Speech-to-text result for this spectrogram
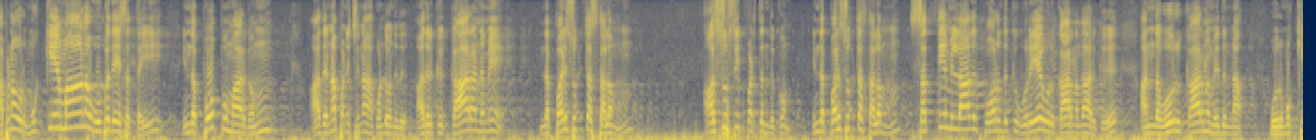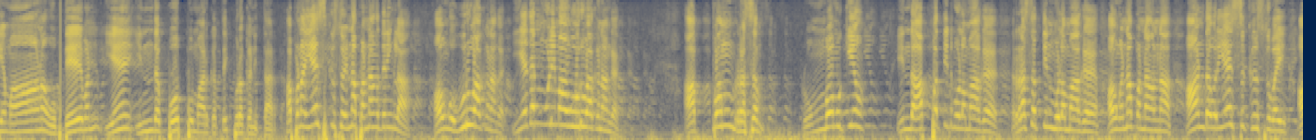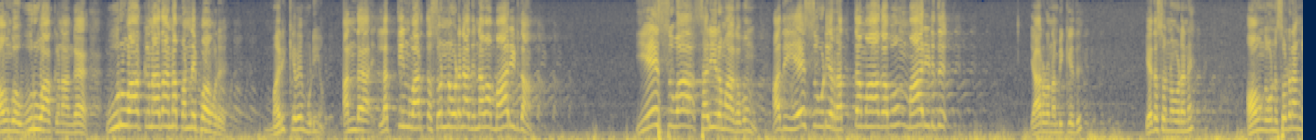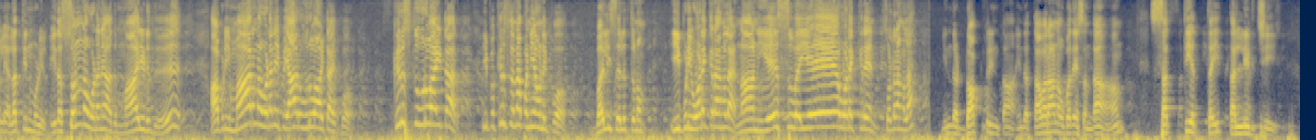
அப்பனா ஒரு முக்கியமான உபதேசத்தை இந்த போப்பு மார்க்கம் அது என்ன பண்ணுச்சுன்னா கொண்டு வந்தது. அதற்கு காரணமே இந்த பரிசுத்த ஸ்தலம் அசுசிப்படுத்துறதுக்கும் இந்த பரிசுத்த ஸ்தலம் சத்தியமில்லாது போறதுக்கு ஒரே ஒரு காரணம் தான் இருக்கு. அந்த ஒரு காரணம் எதுன்னா ஒரு முக்கியமான தேவன் ஏன் இந்த போப்பு மார்க்கத்தை புறக்கணித்தார். அப்பனா இயேசு கிறிஸ்துவ என்ன பண்ணாங்க தெரியுங்களா? அவங்க உருவாக்குனாங்க. எதன் மூலியமா அவங்க உருவாக்குனாங்க? அப்பம் ரசம். ரொம்ப முக்கியம். இந்த அப்பத்தின் மூலமாக ரசத்தின் மூலமாக அவங்க என்ன பண்ணாங்கன்னா ஆண்டவர் இயேசு கிறிஸ்துவை அவங்க உருவாக்குனாங்க. உருவாக்குனாதான் என்ன பண்ண இப்போ அவரு? மறிக்கவே முடியும். அந்த லத்தீன் வார்த்தை சொன்ன உடனே அது என்னவா மாறிடுதான்? இயேசுவா சரீரமாகவும் அது இயேசுடைய ரத்தமாகவும் மாறிடுது. யாரோட நம்பிக்கை இது? எதை சொன்ன உடனே? அவங்க ஒன்று சொல்கிறாங்க இல்லையா லத்தின் மொழியில். இதை சொன்ன உடனே அது மாறிடுது. அப்படி மாறின உடனே இப்போ யார் உருவாயிட்டா இப்போ? கிறிஸ்து உருவாயிட்டார். இப்போ கிறிஸ்து என்ன பண்ணி அவனை இப்போ? பலி செலுத்தணும். இப்படி உடைக்கிறாங்களா நான் இயேசுவையே உடைக்கிறேன். சொல்றாங்களா? இந்த டாக்டரின் தான் இந்த தவறான உபதேசம் தான் சத்தியத்தை தள்ளிடுச்சு.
